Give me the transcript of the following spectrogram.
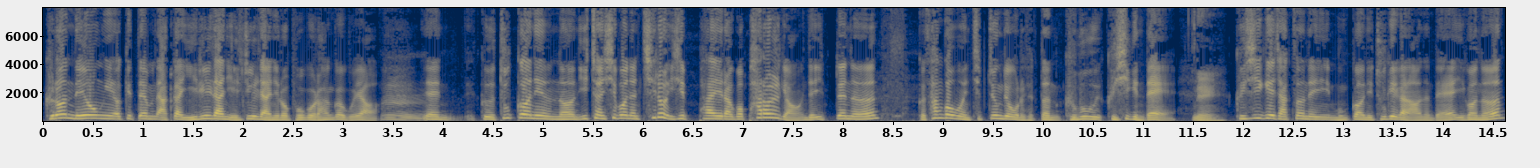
그런 내용이었기 때문에 아까 일일 단위, 일주일 단위로 보고를 한 거고요. 음. 이제 그두 건은 2015년 7월 28일하고 8월경. 이제 이때는 그 상고문이 집중적으로 됐던 그, 부, 그 시기인데 네. 그 시기에 작성된 이 문건이 두 개가 나왔는데 이거는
